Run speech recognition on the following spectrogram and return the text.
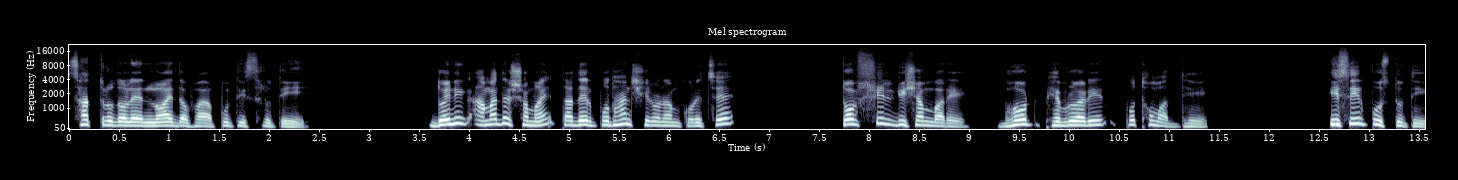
ছাত্রদলের নয় দফা প্রতিশ্রুতি। দৈনিক আমাদের সময় তাদের প্রধান শিরোনাম করেছে, তফসিল ডিসেম্বরে, ভোট ফেব্রুয়ারির প্রথমার্ধে। ইসির প্রস্তুতি।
